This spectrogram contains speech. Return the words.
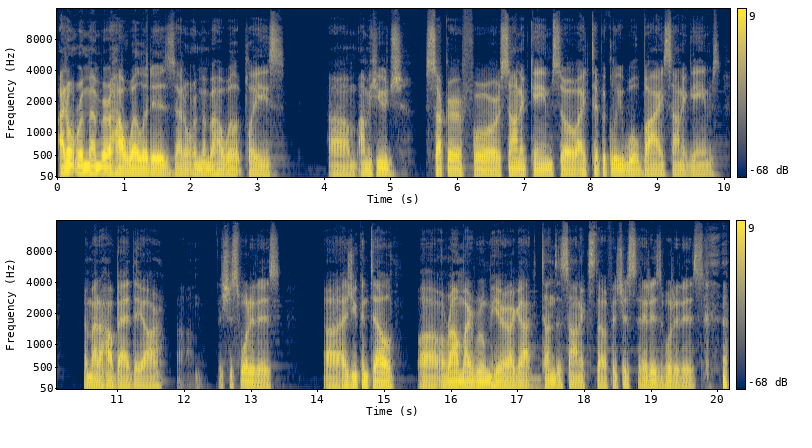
I don't remember how well it is. I don't remember how well it plays. Um, I'm a huge sucker for Sonic games, so I typically will buy Sonic games, no matter how bad they are. It's just what it is. Uh, as you can tell, uh, around my room here, I got tons of Sonic stuff. It's just it is what it is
